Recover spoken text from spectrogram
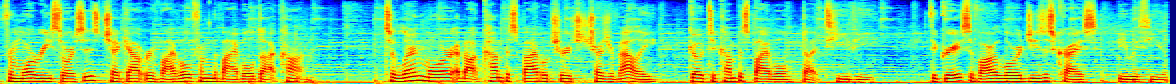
For more resources, check out revivalfromthebible.com. To learn more about Compass Bible Church Treasure Valley, go to compassbible.tv. The grace of our Lord Jesus Christ be with you.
